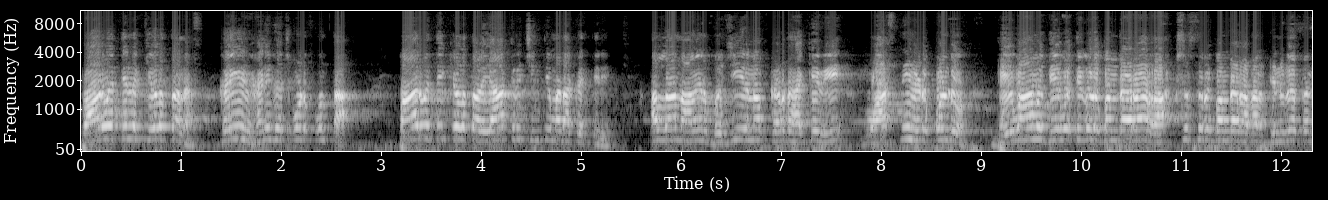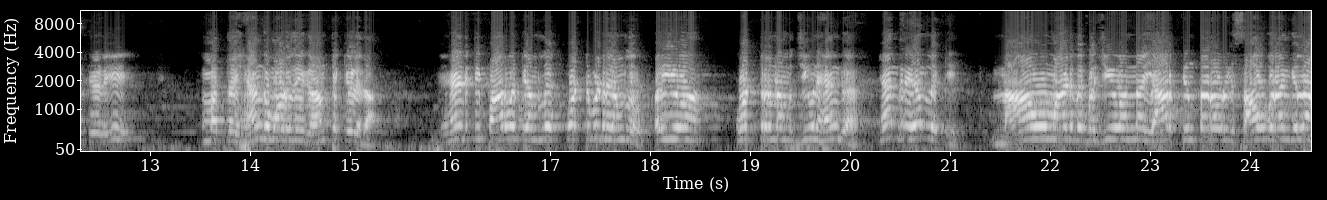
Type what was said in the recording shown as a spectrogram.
ಪಾರ್ವತಿಯನ್ನ ಕೇಳ್ತಾನ ಕೈ ಹಣಿಗೆ ಹಚ್ಕೊಂಡು ಕುಂತ. ಪಾರ್ವತಿ ಕೇಳ್ತಾಳ ಯಾಕ್ರಿ ಚಿಂತೆ ಮಾಡಾಕತ್ತೀರಿ? ಅಲ್ಲ, ನಾವೇನು ಬಜಿ ಏನೋ ಕರೆದು ಹಾಕೇವಿ, ವಾಸನೆ ಹಿಡ್ಕೊಂಡು ದೇವಾನು ದೇವತೆಗಳು ಬಂದಾರ, ರಾಕ್ಷಸರು ಬಂದಾರ, ಅದನ್ನ ತಿನ್ಬೇಕಂತ ಹೇಳಿ, ಮತ್ತೆ ಹೆಂಗ ಮಾಡೋದು ಈಗ ಅಂತ ಕೇಳಿದ. ಹೆಂಡತಿ ಪಾರ್ವತಿ ಅಂದ್ಲು ಕೊಟ್ಟು ಬಿಡ್ರಿ ಅಂದ್ಲು. ಅಯ್ಯೋ, ಕೊಟ್ರ ನಮ್ಮ ಜೀವನ ಹೆಂಗ? ಹೆಂಗ್ರಿ ಅಂದ್ಲಕ್ಕಿ. ನಾವು ಮಾಡಿದ ಬಜಿಯನ್ನ ಯಾರು ತಿಂತಾರ ಅವ್ರಿಗೆ ಸಾವು ಬರಂಗಿಲ್ಲ.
